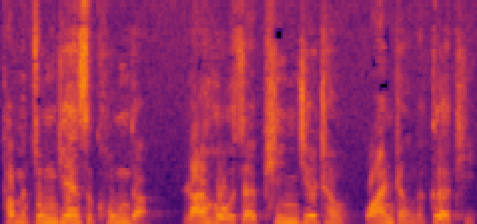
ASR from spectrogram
它们中间是空的，然后再拼接成完整的个体。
